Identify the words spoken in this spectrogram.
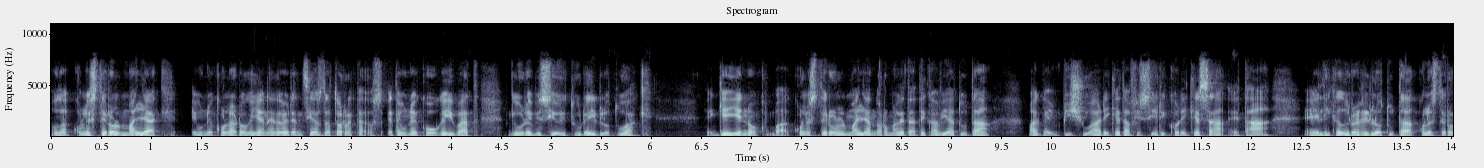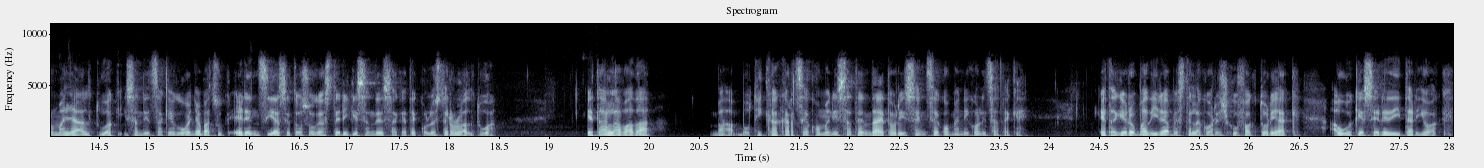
Oda, kolesterol mailak euneko laro gehian edo erentziaz dator, eta, eta euneko hogei bat geure bizioiturei lotuak gehienok ba, kolesterol maila normaletatik abiatuta, ba, gain pixua harik eta fizirik horik eza eta e, likadurari lotuta, kolesterol maila altuak izan ditzakegu, baina batzuk erentziaz eta oso gazterik izan dezakete kolesterol altua. Eta ala bada, ba, botika hartzea komen izaten da, eta hori zaintzea komeniko litzateke. Eta gero badira bestelako arrisku faktoreak, hauek ez hereditarioak.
